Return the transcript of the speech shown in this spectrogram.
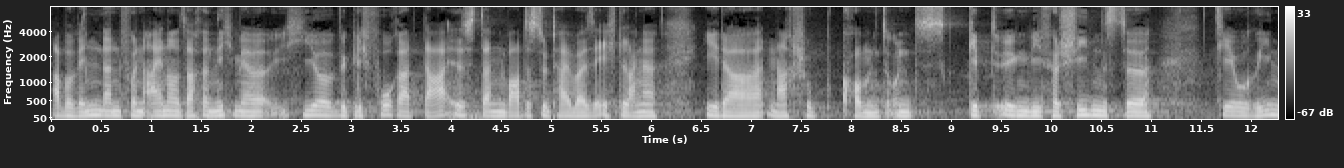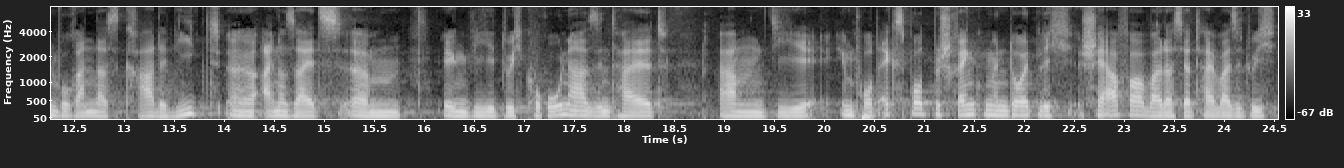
Aber wenn dann von einer Sache nicht mehr hier wirklich Vorrat da ist, dann wartest du teilweise echt lange, ehe da Nachschub kommt. Und es gibt irgendwie verschiedenste Theorien, woran das gerade liegt. Äh, einerseits ähm, irgendwie durch Corona sind halt ähm, die Import-Export-Beschränkungen deutlich schärfer, weil das ja teilweise durch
